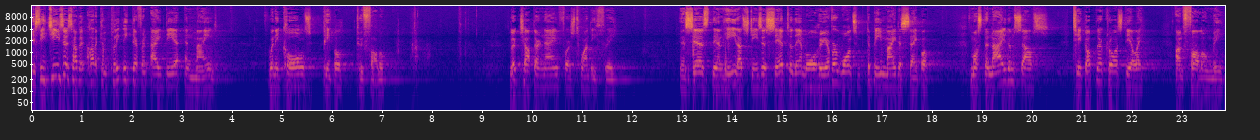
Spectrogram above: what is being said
You see, Jesus had a, had a completely different idea in mind when he calls people to follow. Luke chapter 9, verse 23. It says, Then he, that's Jesus, said to them all, Whoever wants to be my disciple must deny themselves, take up their cross daily, and follow me.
